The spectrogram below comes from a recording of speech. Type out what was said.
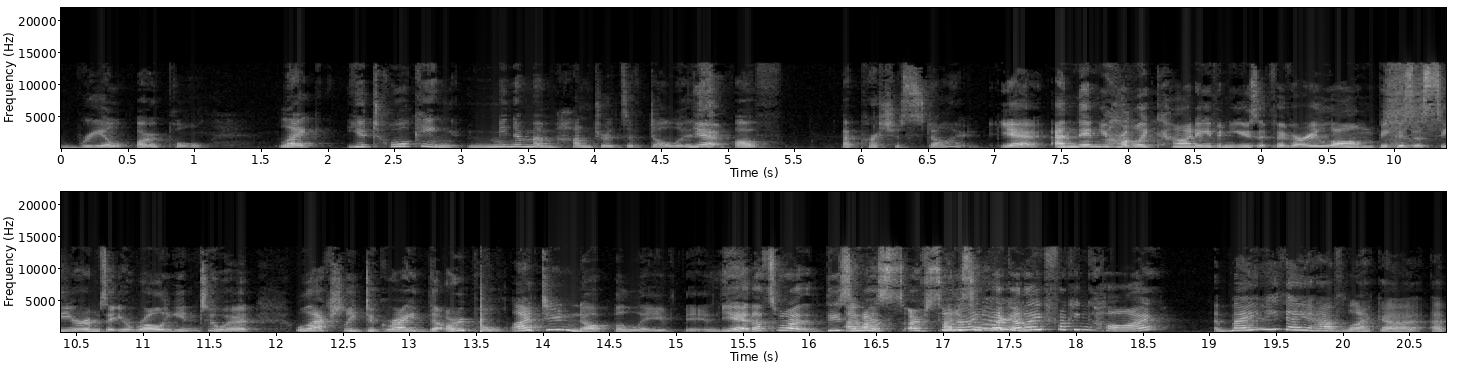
real opal, like you're talking minimum hundreds of dollars Yeah. of a precious stone. yeah, and then you probably can't even use it for very long because the serums that you're rolling into it will actually degrade the opal. I do not believe this. Yeah, that's what I. This I I, have sort of said like, are they fucking high? Maybe they have like a, a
